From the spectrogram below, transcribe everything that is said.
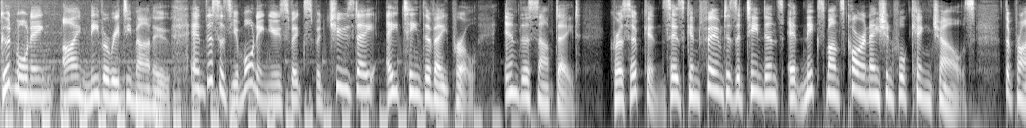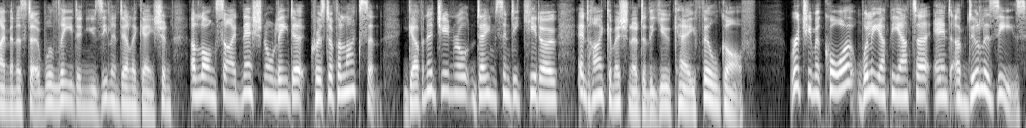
Good morning, I'm Niva Retimanu, and this is your morning news fix for Tuesday, 18th of April. In this update, Chris Hipkins has confirmed his attendance at next month's coronation for King Charles. The Prime Minister will lead a New Zealand delegation alongside National Leader Christopher Luxon, Governor General Dame Cindy Kiro, and High Commissioner to the UK Phil Goff. Richie McCaw, Willie Apiata, and Abdulaziz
